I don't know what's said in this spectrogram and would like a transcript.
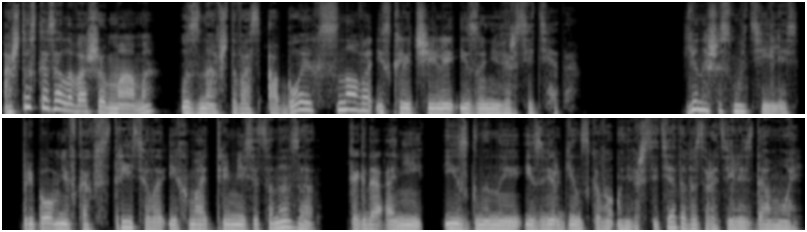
«А что сказала ваша мама, узнав, что вас обоих снова исключили из университета?» Юноши смутились, припомнив, как встретила их мать три месяца назад, когда они, изгнанные из Виргинского университета, возвратились домой.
